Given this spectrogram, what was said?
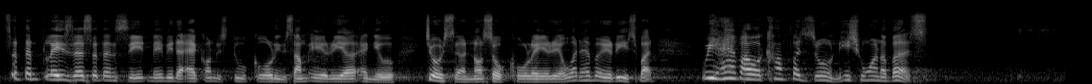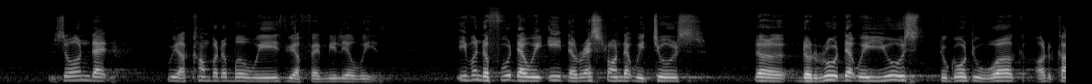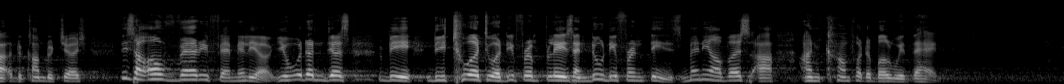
certain places, certain seat. Maybe the aircon is too cold in some area and you chose a not so cold area, whatever it is. But we have our comfort zone, each one of us. Zone that we are comfortable with, we are familiar with. Even the food that we eat, the restaurant that we choose, the, the route that we use to go to work or to come to church, these are all very familiar. You wouldn't just be detoured to a different place and do different things. Many of us are uncomfortable with that.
